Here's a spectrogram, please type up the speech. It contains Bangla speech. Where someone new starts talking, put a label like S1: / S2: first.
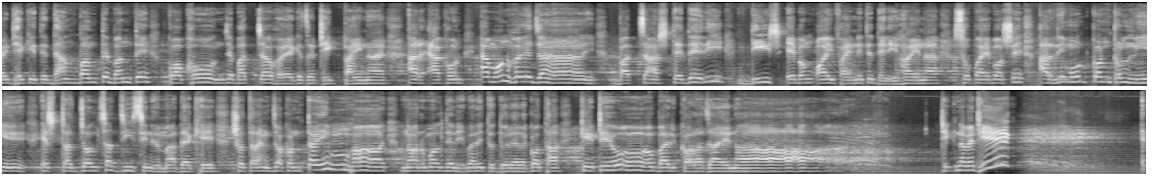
S1: কয় ঢেকিতে ডান বানতে বানতে কখন যে বাচ্চা হয়ে গেছে ঠিক পাই না। আর এখন এমন হয়ে যায়, বাচ্চা আসতে দেরি, ডিশ এবং ওয়াইফাই নিতে দেরি হয় না। সোফায় বসে আর রিমোট কন্ট্রোল নিয়ে স্টার জলসা জি সিনেমা দেখে। সুতরাং যখন টাইম হয় নর্মাল ডেলিভারি তো দূরের কথা, কেটেও বাইর করা যায় না। ঠিক না ঠিক?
